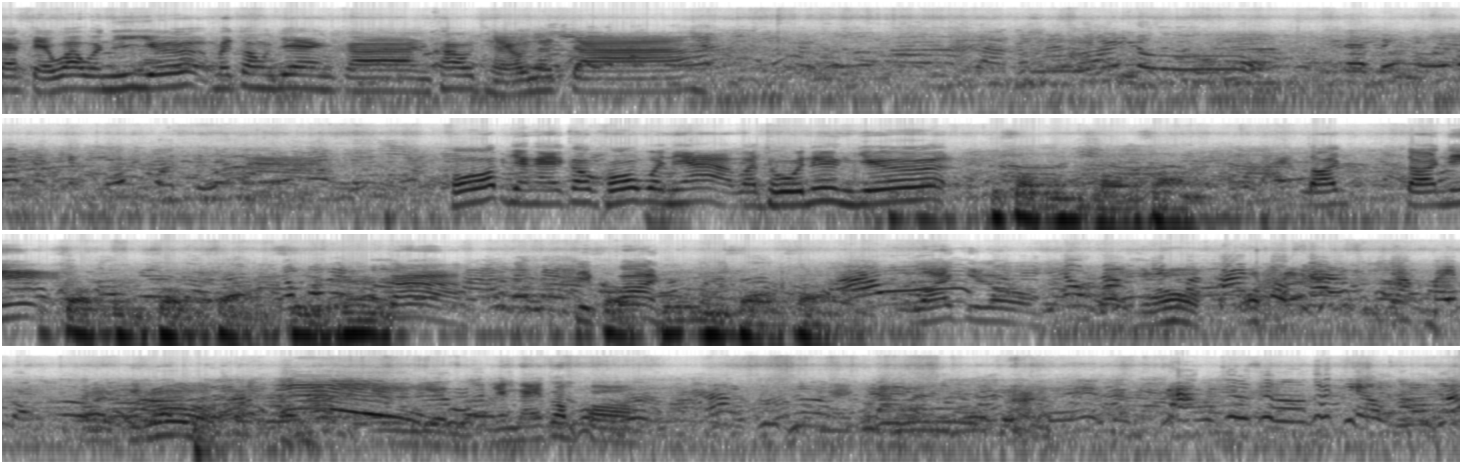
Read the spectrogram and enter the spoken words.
กันแต่ว่าวันนี้เยอะไม่ต้องแย่งกันเข้าแถวนะจ๊ะ ไม่รู้ว่ามันจะครบคนหรือเปล่าครบยังไงก็ครบวันเนี้ยวัตถุนึ่งเยอะสอบหนึ่งสองสามตอนตอนนี้สอบหนึ่งสองสามสี่ห้าก็สิบก้อนหนึ่งสองสามเอาร้อยกิโลเที่ยวนั่งกิโลตั้งตกนั่งอยากไปบอกร้อยกิโลยังไงก็พอนั่งซื่อๆก็เกี่ยวกันนะ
